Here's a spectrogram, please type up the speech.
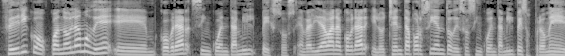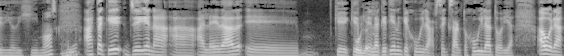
Federico, cuando hablamos de eh, cobrar 50 mil pesos, en realidad van a cobrar el 80% de esos 50 mil pesos promedio, dijimos, hasta que lleguen a, a- a la edad eh, que, que- en la que tienen que jubilarse, exacto, jubilatoria. Ahora,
